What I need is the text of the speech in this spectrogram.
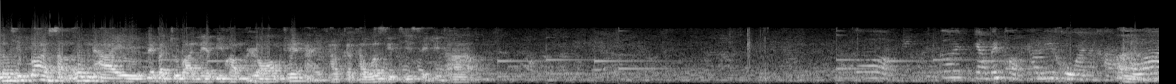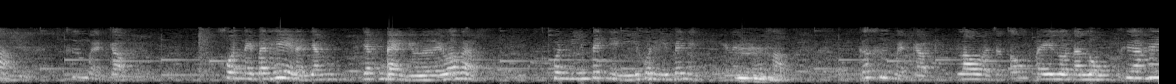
เราคิดว่าสังคมไทยในปัจจุบันเนี่ยมีความพร้อมแค่ไหนครับกับคำว่าสิทธิเสรีภาพ ยังไม่พร้อมเท่าที่ควรนะคะ อ่า เพราะว่าคือเหมือนกับ คนในประเทศอะยังยังแบ่งอยู่เลยว่าแบบ คนนี้เป็นอย่างนี้คนนี้เป็นอย่างนี้อะไรอย่างเงี้ยค่ะก็คือเหมือนกับเราอะจะต้องไปรณรงค์เพื่อให้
